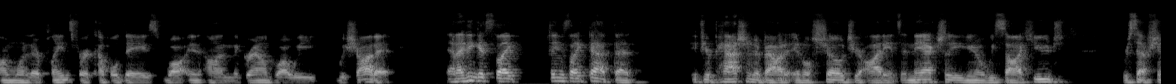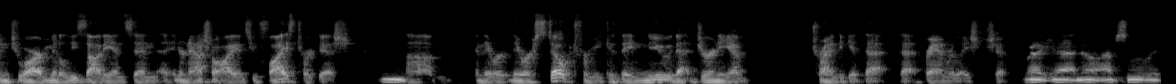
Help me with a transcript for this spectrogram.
on one of their planes for a couple days while in, on the ground while we we shot it. And I think it's like things like that that if you're passionate about it, it'll show to your audience. And they actually, you know, we saw a huge reception to our Middle East audience and international audience who flies Turkish, Mm, um, and they were they were stoked for me because they knew that journey of trying to get that that brand relationship. Right. Yeah. No. Absolutely.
